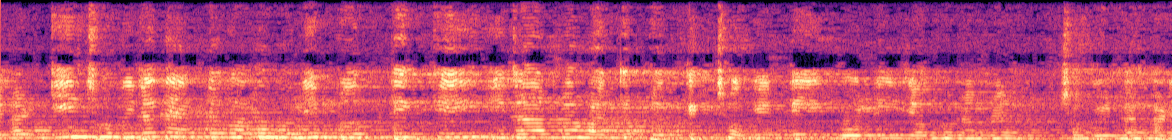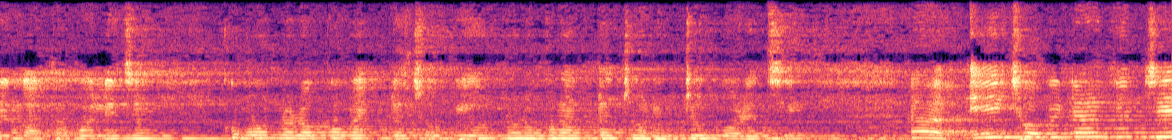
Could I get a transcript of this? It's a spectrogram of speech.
এবার এই ছবিটাতে একটা কথা বলি, প্রত্যেককেই এটা আমরা হয়তো প্রত্যেক ছবিতেই বলি যখন আমরা ছবির ব্যাপারে কথা বলি যে খুব অন্যরকম একটা ছবি, অন্যরকম একটা চরিত্র করেছি। এই ছবিটার ক্ষেত্রে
